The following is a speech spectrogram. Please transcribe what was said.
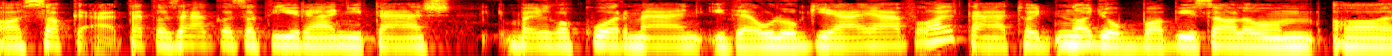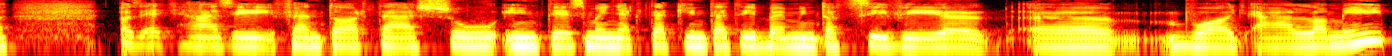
a szak, tehát az ágazati irányítás, vagy a kormány ideológiájával, tehát hogy nagyobb a bizalom a, az egyházi fenntartású intézmények tekintetében, mint a civil vagy állami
